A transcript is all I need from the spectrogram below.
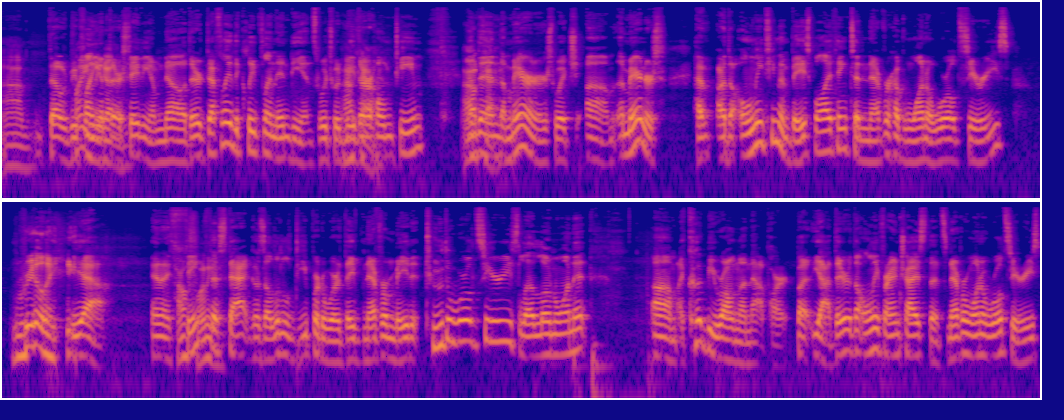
Um, That would be Playing playing, at their stadium. No, they're definitely the Cleveland Indians, which would be their home team. And Okay. then the Mariners, which um, the Mariners have are the only team in baseball, I think, to never have won a World Series. really? Yeah. And I How think funny. the stat goes a little deeper to where they've never made it to the World Series, let alone won it. Um, I could be wrong on that part, but yeah, they're the only franchise that's never won a World Series.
